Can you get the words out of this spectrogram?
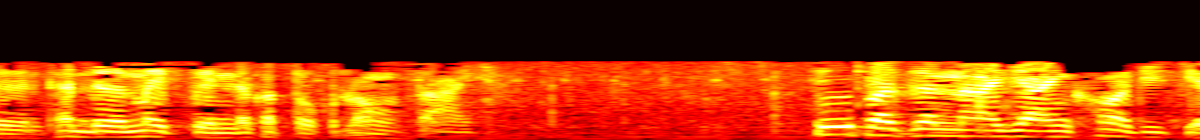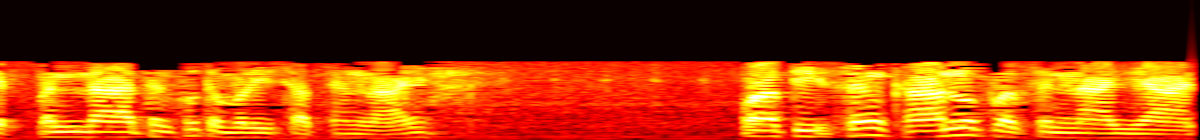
เดิน ถ้าเดินไม่เป็นแล้วก็ตกล่องตายคือปัจนาญาณข้อที่เจ็ดบรรดาท่านพุทธบริษัททั้งหลายปฏิสังขานุปัสนาญาณ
